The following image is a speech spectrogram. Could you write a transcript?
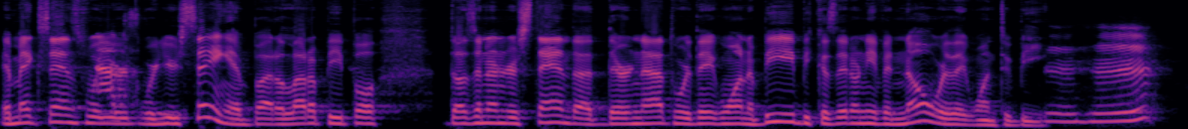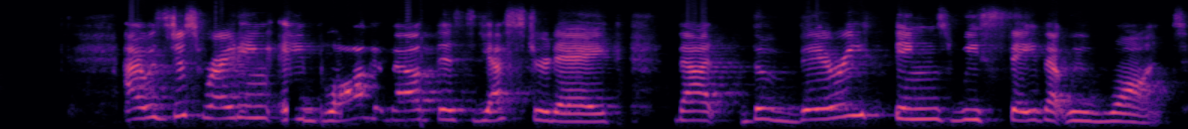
It makes sense where you're where you're saying it, but a lot of people doesn't understand that they're not where they want to be because they don't even know where they want to be. Mm-hmm. I was just writing a blog about this yesterday that the very things we say that we want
